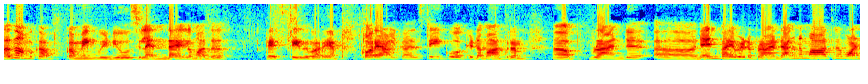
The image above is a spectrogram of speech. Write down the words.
അത് നമുക്ക് അപ്കമിങ് വീഡിയോസിൽ എന്തായാലും അത് ടെസ്റ്റ് ചെയ്ത് പറയാം. കുറെ ആൾക്കാർ സ്റ്റേക്ക് വർക്കിയുടെ മാത്രം ബ്രാൻഡ് എൻ വൈവയുടെ ബ്രാൻഡ് അങ്ങനെ മാത്രം വൺ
